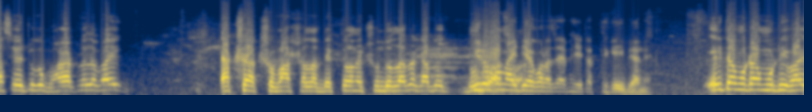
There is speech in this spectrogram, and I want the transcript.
আছে এটুকু ভরাট হলে ভাই একশো একশো মার্শাল্লাহ দেখতে অনেক সুন্দর লাগবে। গাবে দুধ কীরকম আইডিয়া করা যায় ভাই এটার থেকে এই বিয়ানে এইটা মোটামুটি ভাই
